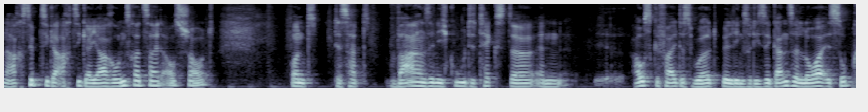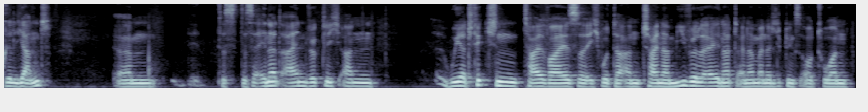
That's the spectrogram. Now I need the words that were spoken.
nach 70er, 80er Jahre unserer Zeit ausschaut. Und das hat wahnsinnig gute Texte, ein ausgefeiltes Worldbuilding, so diese ganze Lore ist so brillant. Ähm, das, das erinnert einen wirklich an Weird Fiction teilweise. Ich wurde da an China Meeville erinnert, einer meiner Lieblingsautoren.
